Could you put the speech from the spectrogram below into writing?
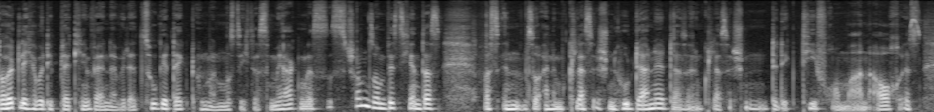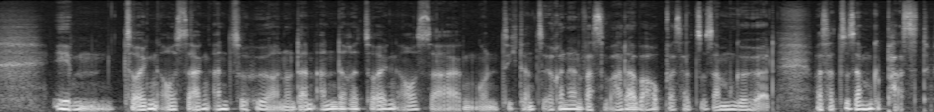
deutlich, aber die Plättchen werden dann wieder zugedeckt und man muss sich das merken. Das ist schon so ein bisschen das, was in so einem klassischen Whodunit, also einem klassischen Detektivroman auch ist, eben Zeugenaussagen anzuhören und dann andere Zeugenaussagen und sich dann zu erinnern, was war da überhaupt, was hat zusammengehört, was hat zusammengepasst.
